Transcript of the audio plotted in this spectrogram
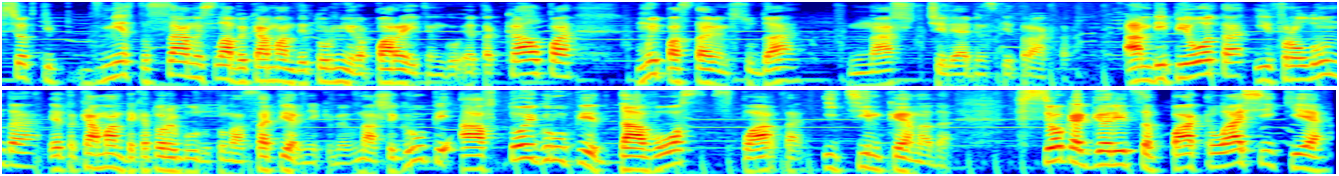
все-таки вместо самой слабой команды турнира по рейтингу, это Калпа, мы поставим сюда наш Челябинский трактор. Амбипиота и Фролунда это команды, которые будут у нас соперниками в нашей группе, а в той группе Давос, Спарта и Тим Канада. Все, как говорится, по классике,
